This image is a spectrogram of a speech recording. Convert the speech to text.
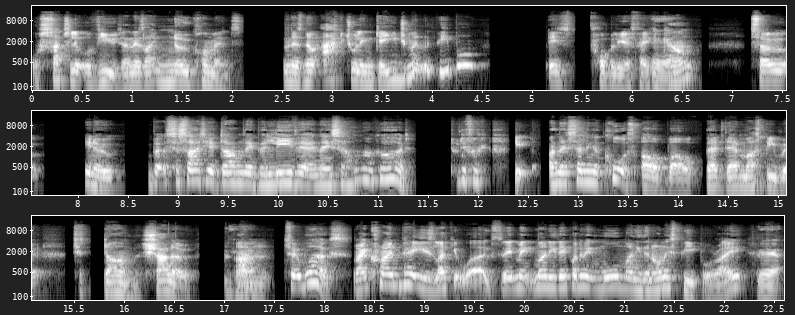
or such little views, and there's like no comments, and there's no actual engagement with people, is probably a fake Yeah. account. So, you know, but society are dumb, they believe it, and they say, oh my god, 25, and they're selling a course. Oh, well, there, there must be ri- just dumb, shallow. Yeah. Um, so it works, right? Crime pays, like it works. They make money. They probably make more money than honest people, right? yeah,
